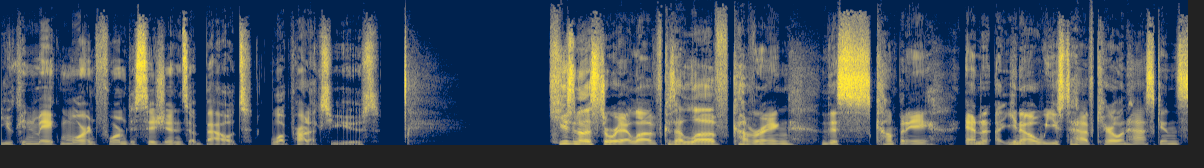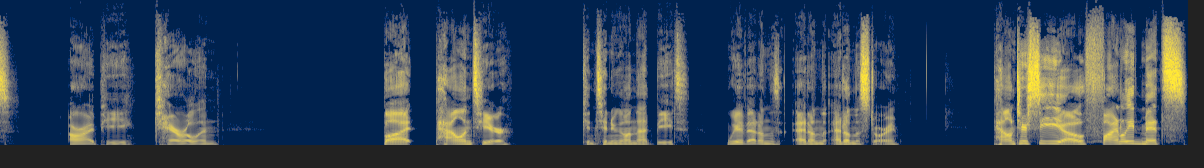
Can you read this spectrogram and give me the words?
you can make more informed decisions about what products you use. Here's another story I love because I love covering this company. And, uh, you know, we used to have Carolyn Haskins, RIP, Carolyn. But Palantir, continuing on that beat, we have Ed on the, Ed on the, Ed on the story. Palantir CEO finally admits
